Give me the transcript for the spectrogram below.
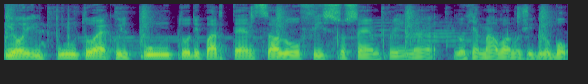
Io il punto, ecco, il punto di partenza lo fisso sempre in. lo chiamavano Gigrobò,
